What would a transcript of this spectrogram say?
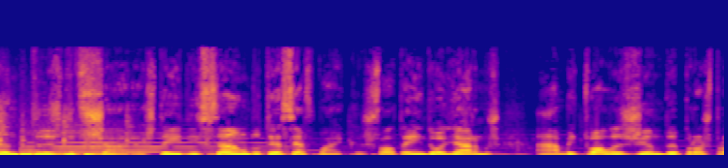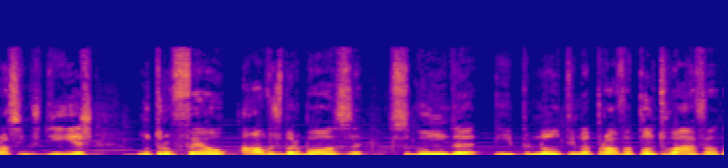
Antes de fechar esta edição do TSF Bikes, falta ainda olharmos a habitual agenda para os próximos dias, o troféu Alves Barbosa, segunda e penúltima prova pontuável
